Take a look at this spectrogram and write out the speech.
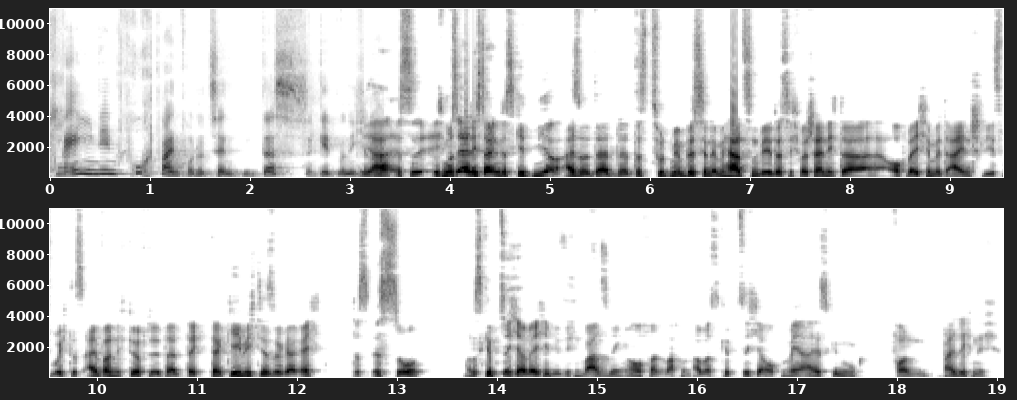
kleinen Fruchtweinproduzenten. Das geht mir nicht. Ja, es, ich muss ehrlich sagen, das geht mir, also da, da, das tut mir ein bisschen im Herzen weh, dass ich wahrscheinlich da auch welche mit einschließe, wo ich das einfach nicht dürfte. Da, da, da gebe ich dir sogar recht. Das ist so. Und es gibt sicher welche, die sich einen wahnsinnigen Aufwand machen, aber es gibt sicher auch mehr als genug von, weiß ich nicht.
